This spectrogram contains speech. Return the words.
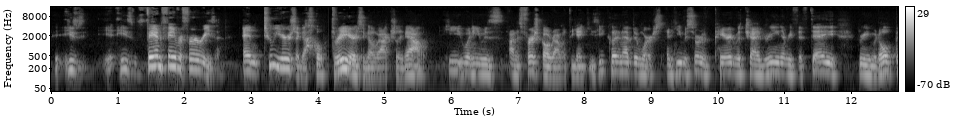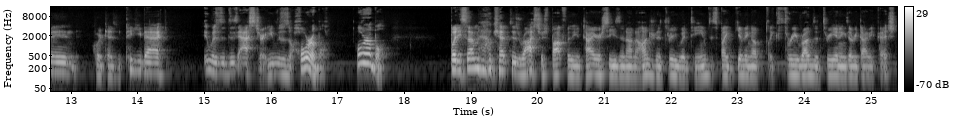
he's he's fan favorite for a reason. And two years ago, three years ago, actually now, he when he was on his first go around with the Yankees, he couldn't have been worse. And he was sort of paired with Chad Green every fifth day. Green would open, Cortes would piggyback. It was a disaster. He was horrible, horrible. But he somehow kept his roster spot for the entire season on a 103 win team, despite giving up like three runs in three innings every time he pitched.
